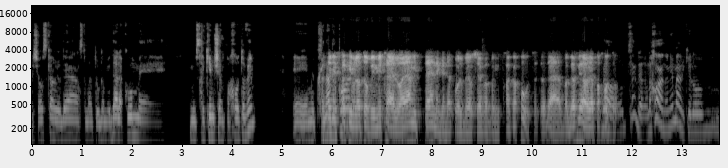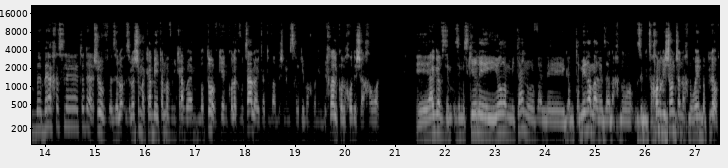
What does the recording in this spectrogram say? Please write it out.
שאוסקר יודע, זאת אומרת, הוא גם יודע לקום ממשחקים שהם פחות טובים. אה, מבחינת הפועל... איזה משחקים לא טובים, מיכאל, הוא היה מצטיין נגד הפועל באר שבע במשחק החוץ, אתה יודע, בגביע הוא היה פחות לא, טוב. בסדר, נכון, אני אומר, כאילו, ביחס ל... אתה יודע, שוב, זה לא, זה לא שמכבי הייתה מבריקה והוא היה לא טוב, כן, כל הקבוצה לא הייתה טובה בשני משחקים האחרונים, בכלל כל החודש האחרון. אה, אגב, זה, זה מזכיר לי יורם איתנו, אבל אה, גם תמיר אמר את זה, אנחנו, זה ניצחון ראשון שאנחנו רואים בפלייאוף.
